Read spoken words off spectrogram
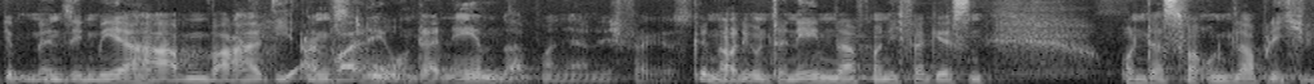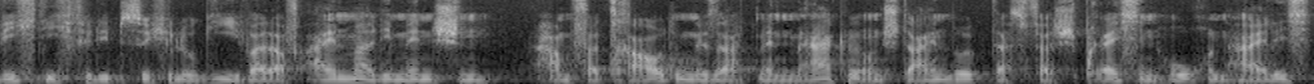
wenn sie mehr haben, war halt die Angst. Weil die Unternehmen darf man ja nicht vergessen. Genau, die Unternehmen darf man nicht vergessen. Und das war unglaublich wichtig für die Psychologie, weil auf einmal die Menschen haben vertraut und gesagt, wenn Merkel und Steinbrück das versprechen, hoch und heilig,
